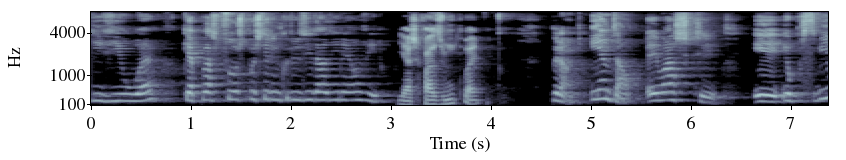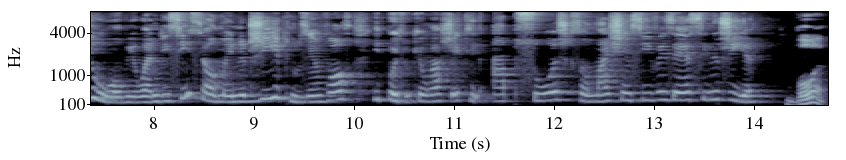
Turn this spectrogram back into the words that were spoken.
reviewa, que é para as pessoas depois terem curiosidade de irem ouvir. E acho que fazes muito bem. Pronto. E então, eu acho que eh, eu percebi, o Obi-Wan disse isso, é uma energia que nos envolve, e depois o que eu acho é que há pessoas que são mais sensíveis a essa energia. Boa.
